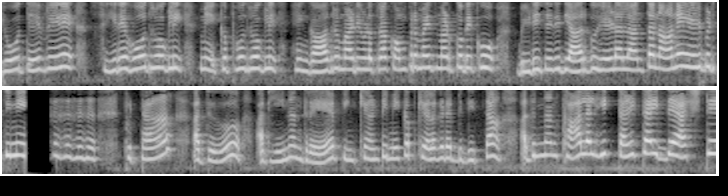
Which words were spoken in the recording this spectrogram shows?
ಅಯ್ಯೋ ದೇವ್ರಿ, ಸೀರೆ ಹೋದ್ ಹೋಗ್ಲಿ ಮೇಕಪ್ ಹೋದ್ ಹೋಗ್ಲಿ, ಹೆಂಗಾದ್ರೂ ಮಾಡಿ ಇವಳ ಹತ್ರ ಕಾಂಪ್ರಮೈಸ್ ಮಾಡ್ಕೋಬೇಕು. ಬಿಡಿ ಸೇರಿದ್ ಯಾರಿಗೂ ಹೇಳಲ್ಲ ಅಂತ ನಾನೇ ಹೇಳ್ಬಿಡ್ತೀನಿ. ಪುಟ್ಟ, ಅದು, ಅದೇನಂದ್ರೆ ಪಿಂಕಿ ಆಂಟಿ ಮೇಕಪ್ ಕೆಳಗಡೆ ಬಿದ್ದಿತ್ತ? ಅದನ್ನ ನಾನು ಕಾಲಲ್ಲಿ ಕಲ್ತಾ ತಳ್ತಾ ಇದ್ದೆ ಅಷ್ಟೇ.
